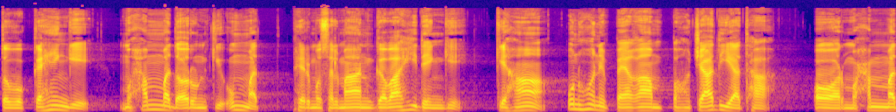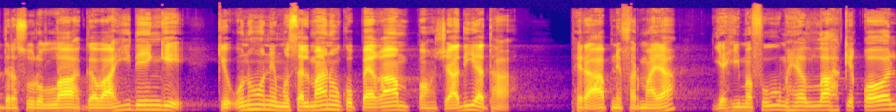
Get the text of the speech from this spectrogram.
تو وہ کہیں گے، محمد اور ان کی امت۔ پھر مسلمان گواہی دیں گے کہ ہاں انہوں نے پیغام پہنچا دیا تھا۔ اور محمد رسول اللہ گواہی دیں گے کہ انہوں نے مسلمانوں کو پیغام پہنچا دیا تھا۔ پھر آپ نے فرمایا یہی مفہوم ہے اللہ کے قول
